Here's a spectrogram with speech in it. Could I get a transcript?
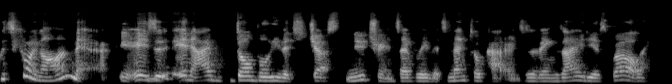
what's going on there? Is it? And I don't believe it's just nutrients. I believe it's mental patterns of anxiety as well. Like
